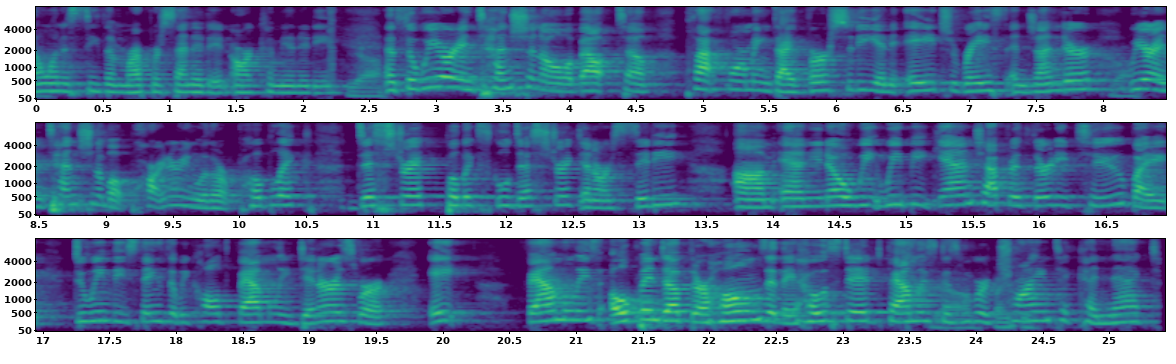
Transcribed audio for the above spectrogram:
I want to see them represented in our community. Yeah. And so we are intentional about um, platforming diversity in age, race, and gender. Yeah. We are intentional about partnering with our public district, public school district in our city. Um, and you know, we, we began chapter 32 by doing these things that we called family dinners, where eight families opened up their homes and they hosted families because we were trying you. to connect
